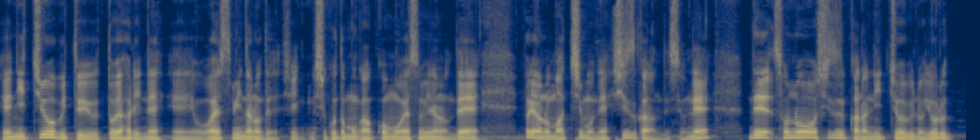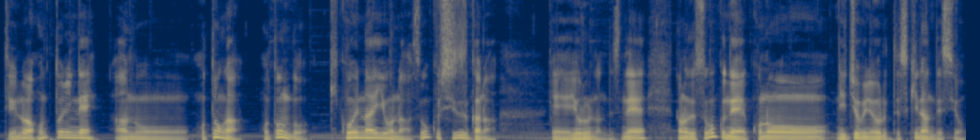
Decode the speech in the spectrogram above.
えー、日曜日というと、やはりね、えー、お休みなので、仕事も学校もお休みなので、やっぱりあの街もね、静かなんですよね。で、その静かな日曜日の夜っていうのは本当にね、あのー、音がほとんど聞こえないような、すごく静かな、えー、夜なんですね。なのですごくね、この日曜日の夜って好きなんですよ。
